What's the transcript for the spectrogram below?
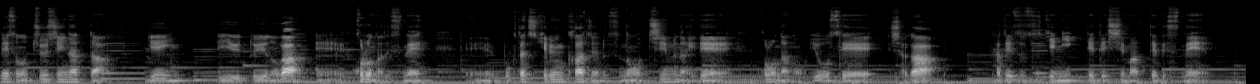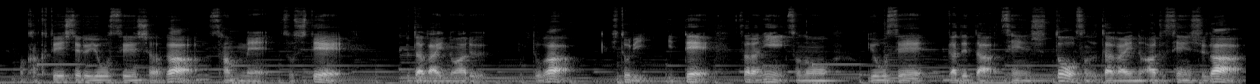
でその中止になった原因理由というのが、え、コロナですね、え、僕たちケルンカージナルスのチーム内でコロナの陽性者が立て続けに出てしまってですね確定している陽性者が3名そして疑いのある人が1人いてさらにその陽性が出た選手とその疑いのある選手が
